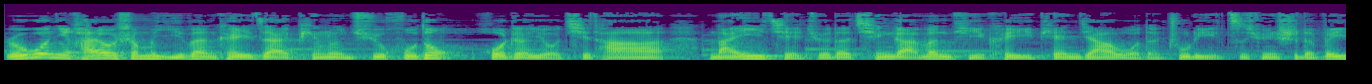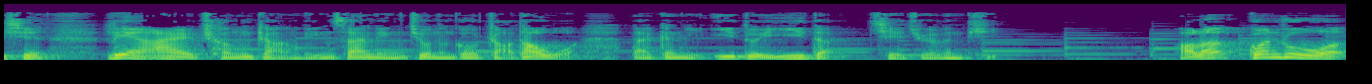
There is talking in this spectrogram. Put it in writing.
如果你还有什么疑问，可以在评论区互动，或者有其他难以解决的情感问题，可以添加我的助理咨询师的微信“恋爱成长零三零”，就能够找到我，来跟你一对一的解决问题。好了，关注我，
